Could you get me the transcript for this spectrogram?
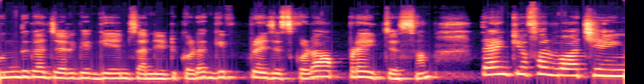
ముందుగా జరిగే గేమ్స్ అన్నిటి కూడా గిఫ్ట్ ప్రైజెస్ కూడా అప్పుడే ఇచ్చేస్తాం. Thank you for watching.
